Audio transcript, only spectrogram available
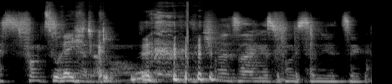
Es funktioniert Zu Recht. Also ich würde sagen, es funktioniert sehr gut.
